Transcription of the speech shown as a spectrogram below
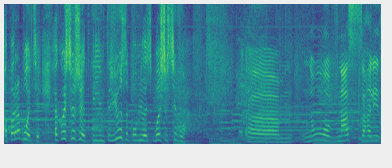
А по работе, какой сюжет или интервью запомнилось больше всего? Ем, ну, в нас взагалі,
